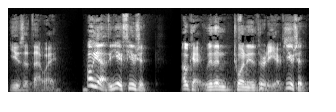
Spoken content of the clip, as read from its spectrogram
use it that way. Oh, yeah, yeah fusion. Okay, within twenty to thirty years. Fusion.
